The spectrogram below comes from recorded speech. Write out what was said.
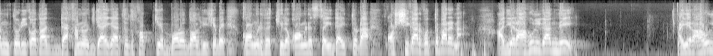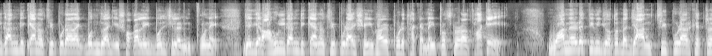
আন্তরিকতা দেখানোর জায়গাতে সবচেয়ে বড় দল হিসেবে কংগ্রেসের ছিল। কংগ্রেস তো এই দায়িত্বটা অস্বীকার করতে পারে না। আজকে রাহুল গান্ধী এই রাহুল গান্ধী কেন ত্রিপুরার এক বন্ধু আজকে সকালেই বলছিলেন ফোনে যে যে রাহুল গান্ধী কেন ত্রিপুরায় সেইভাবে পড়ে থাকেন এই প্রশ্নটা থাকে। ওয়ানারে তিনি যতটা যান, ত্রিপুরার ক্ষেত্রে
